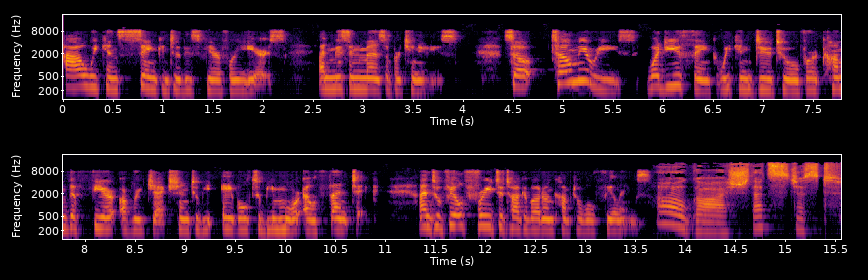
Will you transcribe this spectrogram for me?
how we can sink into this fear for years and miss immense opportunities. So tell me, Reese, what do you think we can do to overcome the fear of rejection to be able to be more authentic and to feel free to talk about uncomfortable feelings? Oh gosh, that's just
